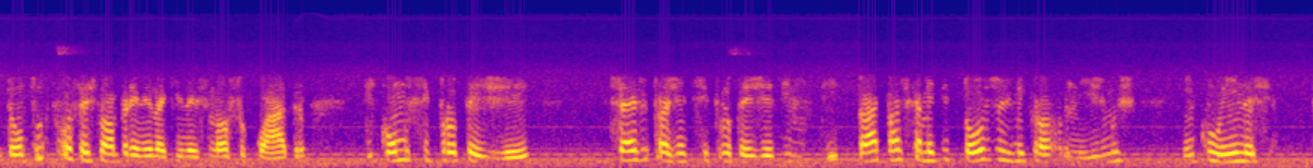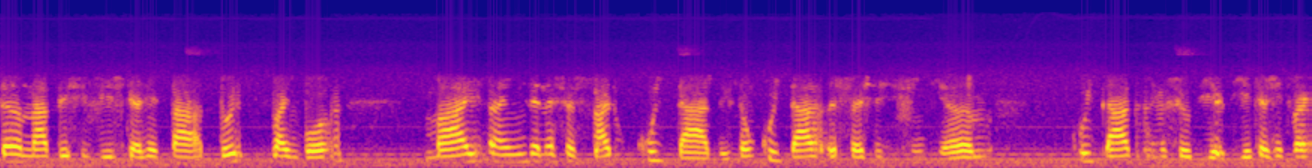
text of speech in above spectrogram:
Então, tudo que vocês estão aprendendo aqui nesse nosso quadro de como se proteger serve para a gente se proteger de, de, basicamente de todos os micro-organismos, incluindo esse danado desse vírus que a gente está doido para embora, mas ainda é necessário cuidado. Então, cuidado das festas de fim de ano, cuidado no seu dia a dia que a gente vai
